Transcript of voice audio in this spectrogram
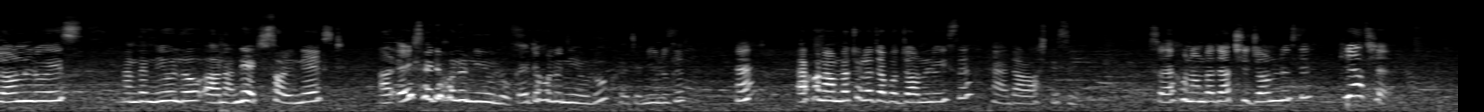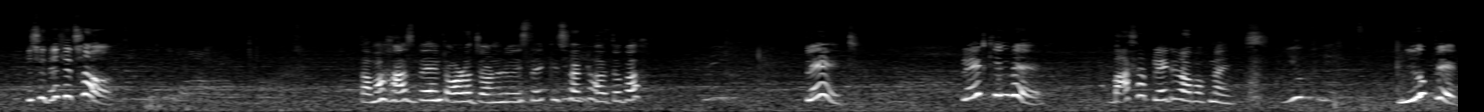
John Lewis and the new look না, নেক্সট সরি নেক্সট। আর এই সাইডে হলো নিউ লুক এটা হলো নিউ লুক, এই যে নিউ লুকে। হ্যাঁ? এখন আমরা চলে যাব জন লুইসে। হ্যাঁ দাঁড়া আসতেছি। সো এখন আমরা যাচ্ছি জন লুইসে। কি আছে? কিছু দেখেছ? তো আমার হাজবেন্ড ওরা জন লুইসে কিছু একটা হয়তো বা প্লেট প্লেট কিনবে? বাসা প্লেটের অভাব নাই। নিউ প্লেট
